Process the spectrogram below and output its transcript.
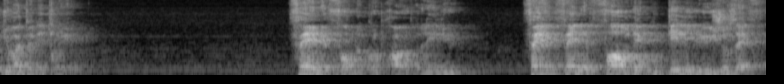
Dieu va te détruire. Fais un effort de comprendre l'élu. Fais, fais un effort d'écouter l'élu Joseph.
